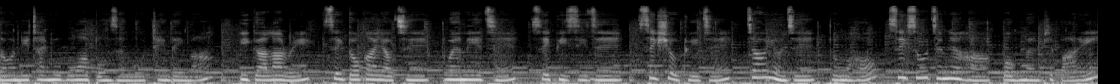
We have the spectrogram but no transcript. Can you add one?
သောနေထိုင်မှုဘဝပုံစံကိုထိန်းသိမ်းပါဤကာလတွင်စိတ်တော့ကရောက်ခြင်းဝမ်းနည်းခြင်းစိတ်ဖိစီးခြင်းစိတ်ရှုပ်ထွေးခြင်းကြောက်ရွံ့ခြင်းသို့မဟုတ်စိတ်ဆိုးခြင်းများဟာပုံမှန်ဖြစ်ပါတယ်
